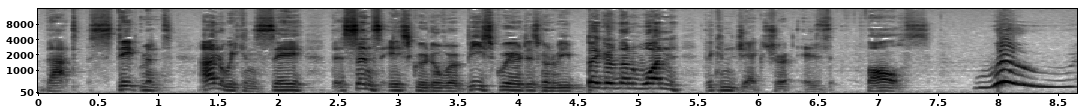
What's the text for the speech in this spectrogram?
that statement. And we can say that since a squared over b squared is going to be bigger than 1, the conjecture is false. Woo!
